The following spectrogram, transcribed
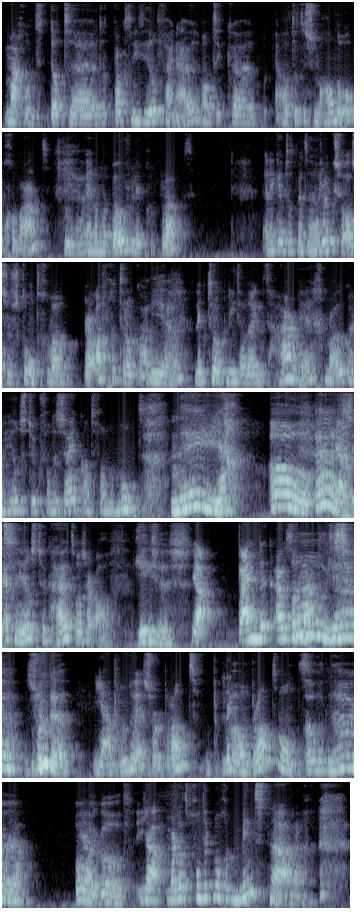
maar goed, dat, eh, dat pakte niet heel fijn uit, want ik eh, had het tussen mijn handen opgewarmd ja. en op mijn bovenlip geplakt. En ik heb dat met een ruk zoals er stond gewoon eraf getrokken. ja. En ik trok niet alleen het haar weg, maar ook een heel stuk van de zijkant van mijn mond. Nee. Ja, Oh, echt? ja dus echt een heel stuk huid was er af. Jezus. Ja, pijnlijk uiteraard. Oh, ja. Bloeden. ja, bloeden en een soort brand. Leek wel Oh. een brandwond. Oh, wat naar. Ja. Oh Ja. my god. Ja, maar dat vond ik nog het minst nare.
